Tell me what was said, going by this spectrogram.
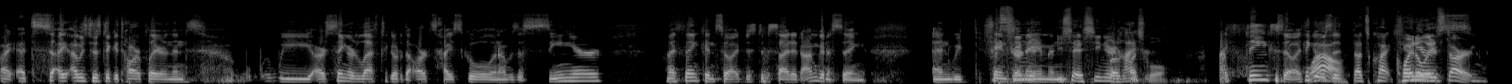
I, at, I I was just a guitar player, and then we our singer left to go to the arts high school, and I was a senior, I think, and so I just decided I'm going to sing, and we changed our name. And you say a senior in high school. I think so. I think Wow, it was a that's quite quite a late start. senior-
